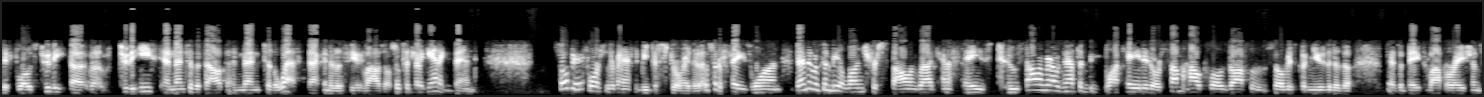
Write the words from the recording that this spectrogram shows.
it flows to the uh, to the east and then to the south and then to the west back into the Sea of Azov. So it's a gigantic bend. Soviet forces are going to have to be destroyed. That was sort of phase one. Then there was going to be a lunge for Stalingrad, kind of phase two. Stalingrad was going to have to be blockaded or somehow closed off so the Soviets couldn't use it as a as a base of operations.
